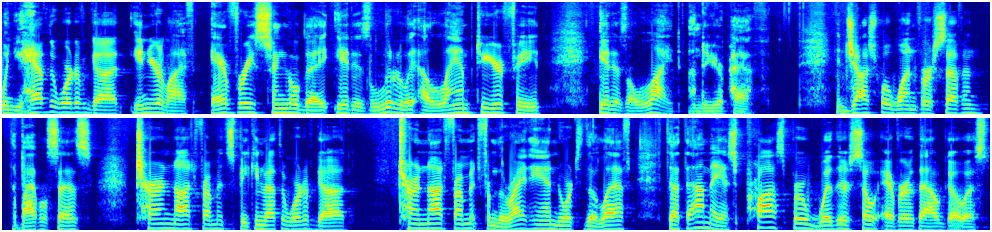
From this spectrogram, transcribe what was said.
When you have the Word of God in your life every single day, it is literally a lamp to your feet, it is a light unto your path. In Joshua 1, verse 7, the Bible says, Turn not from it, speaking about the Word of God. Turn not from it from the right hand nor to the left, that thou mayest prosper whithersoever thou goest.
